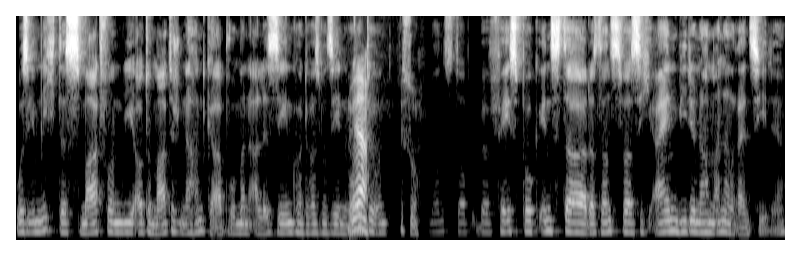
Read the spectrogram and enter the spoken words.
wo es eben nicht das Smartphone wie automatisch in der Hand gab, wo man alles sehen konnte, was man sehen wollte ja, und so. nonstop über Facebook, Insta oder sonst was sich ein Video nach dem anderen reinzieht. Ja.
